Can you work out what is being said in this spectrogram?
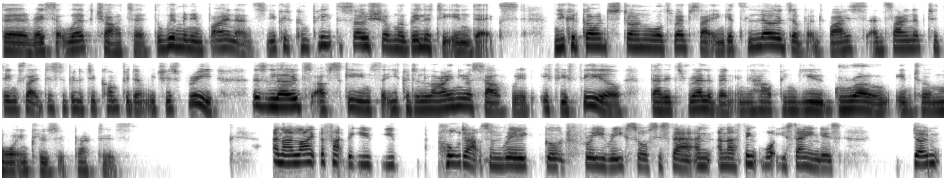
the Race at Work Charter, the Women in Finance. You could complete the Social Mobility Index. You could go on Stonewall's website and get loads of advice and sign up to things like Disability Confident, which is free. There's loads of schemes that you could align yourself with if you feel that it's relevant in helping you grow into a more inclusive practice and I like the fact that you you pulled out some really good free resources there. And and I think what you're saying is don't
